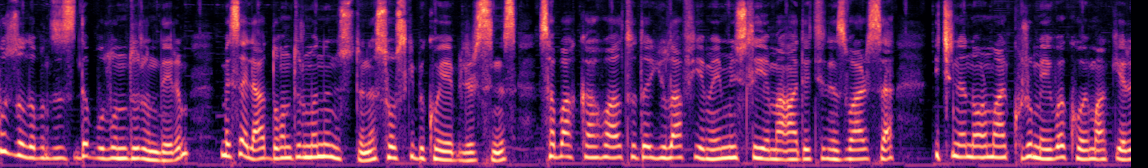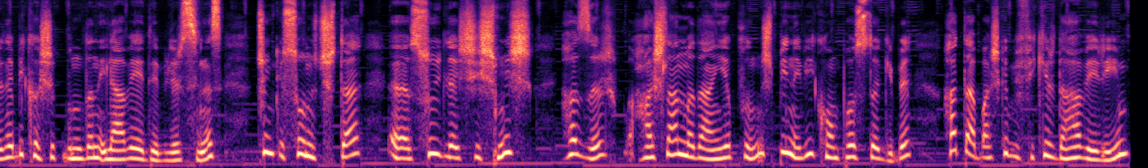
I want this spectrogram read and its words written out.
buzdolabınızda bulundurun derim. Mesela dondurmanın üstüne sos gibi koyabilirsiniz. Sabah kahvaltıda yulaf yeme, müsli yeme adetiniz varsa içine normal kuru meyve koymak yerine bir kaşık bundan ilave edebilirsiniz. Çünkü sonuçta e, suyla şişmiş, hazır, haşlanmadan yapılmış bir nevi komposto gibi. Hatta başka bir fikir daha vereyim.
